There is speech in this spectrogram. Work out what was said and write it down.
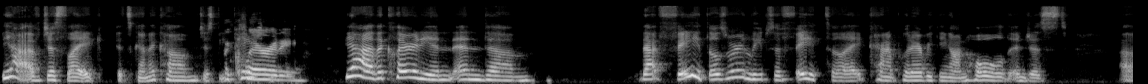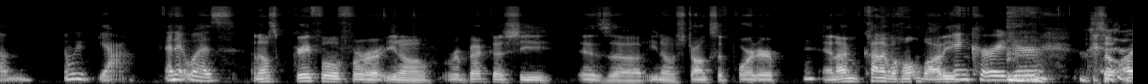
yeah of just like it's gonna come just be the clarity. Yeah the clarity and and um that faith, those were leaps of faith to like kind of put everything on hold and just, um, and we, yeah, and it was. And I was grateful for, you know, Rebekah, she is a, you know, strong supporter and I'm kind of a homebody encourager. so I,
